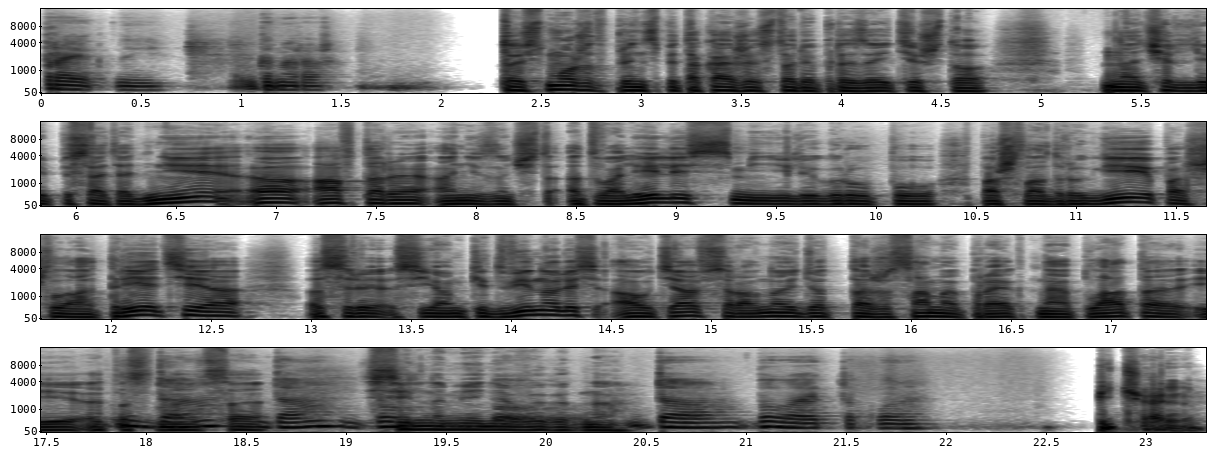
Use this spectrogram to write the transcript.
проектный гонорар. То есть может, в принципе, такая же история произойти, что начали писать одни э, авторы, они, значит, отвалились, сменили группу, пошла другие, пошла третья, съемки двинулись, а у тебя все равно идет та же самая проектная плата, и это становится да, да, сильно был, менее выгодно. Да, бывает такое. Печально.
